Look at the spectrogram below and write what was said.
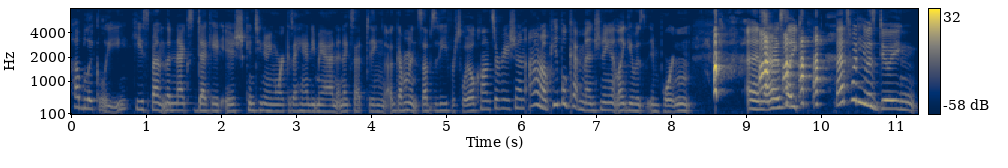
publicly, he spent the next decade-ish continuing work as a handyman and accepting a government subsidy for soil conservation. I don't know. People kept mentioning it like it was important, and I was like, that's what he was doing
